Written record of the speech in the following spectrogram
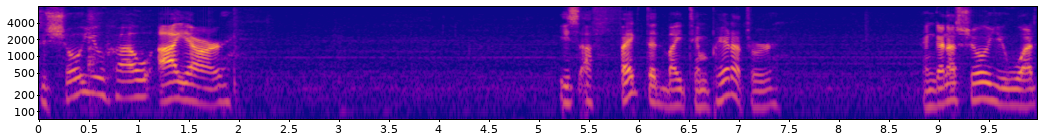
to show you how IR is affected by temperature I'm gonna show you what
